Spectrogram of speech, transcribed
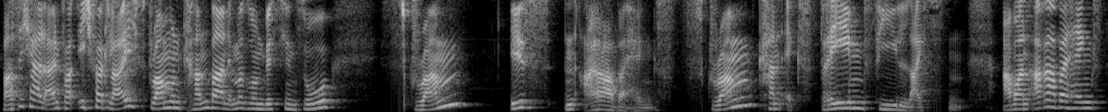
was ich halt einfach, ich vergleiche Scrum und Kanban immer so ein bisschen so. Scrum ist ein Araberhengst. Scrum kann extrem viel leisten. Aber ein Araberhengst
